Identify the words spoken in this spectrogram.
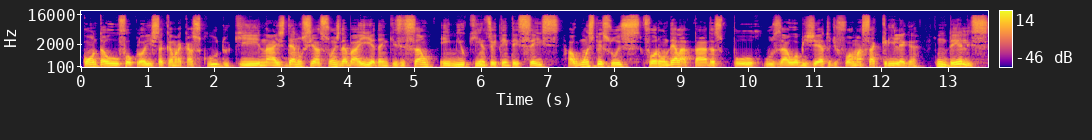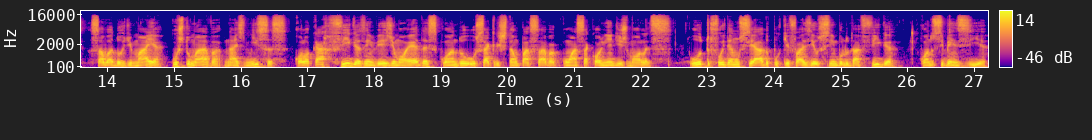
Conta o folclorista Câmara Cascudo que, nas denunciações da Bahia da Inquisição, em 1586, algumas pessoas foram delatadas por usar o objeto de forma sacrílega. Um deles, Salvador de Maia, costumava, nas missas, colocar figas em vez de moedas quando o sacristão passava com a sacolinha de esmolas. Outro foi denunciado porque fazia o símbolo da figa quando se benzia.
